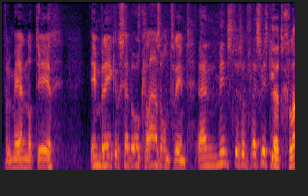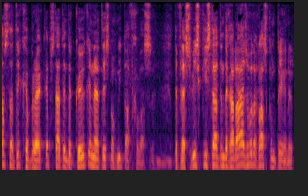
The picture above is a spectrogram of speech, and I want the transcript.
Vermeer noteer. Inbrekers hebben ook glazen ontvreemd. En minstens een fles whisky. Het glas dat ik gebruikt heb staat in de keuken en het is nog niet afgewassen. De fles whisky staat in de garage voor de glascontainer.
